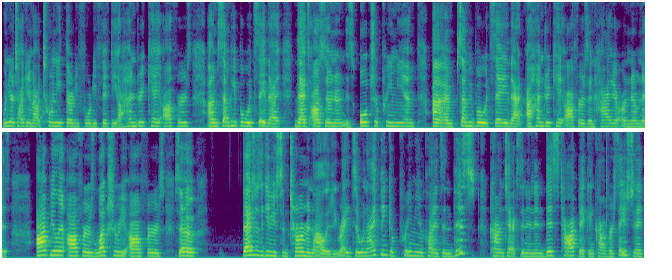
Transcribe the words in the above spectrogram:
when you're talking about 20, 30, 40, 50, 100K offers. Um, some people would say that that's also known as ultra premium. Um, some people would say that 100K offers and higher are known as opulent offers, luxury offers. So that's just to give you some terminology, right? So when I think of premium clients in this context and in, this topic and conversation,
